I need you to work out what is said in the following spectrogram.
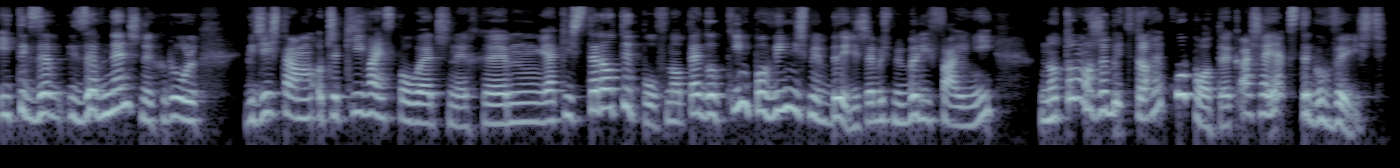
i tych zew- zewnętrznych ról, gdzieś tam oczekiwań społecznych, jakichś stereotypów, no tego, kim powinniśmy być, żebyśmy byli fajni, no to może być trochę kłopotek. Asia, jak z tego wyjść?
